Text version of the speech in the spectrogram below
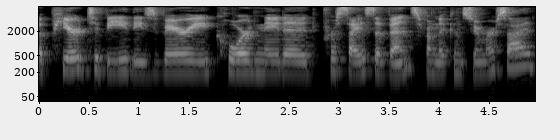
appeared to be these very coordinated precise events from the consumer side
